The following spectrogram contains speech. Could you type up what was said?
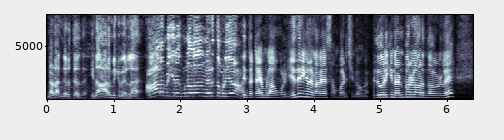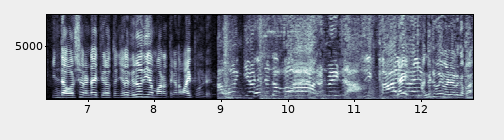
என்னடா நிறுத்தது இன்னும் ஆரம்பிக்கவே இல்ல. ஆரம்பிக்கிறதுக்கு முன்னால நிறுத்த முடியும். இந்த டைம்ல அவங்களுக்கு எதிரிகளை நிறைய சம்பாரிச்சுக்கோங்க. இது வரைக்கும் நண்பர்களா இருந்தவர்களே இந்த வருஷம் ரெண்டாயிரத்தி இருபத்தஞ்சுல விரோதியா மாறதுக்கான வாய்ப்பு உண்டு. அங்கிட்டு போய் விளையாடுங்கப்பா.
